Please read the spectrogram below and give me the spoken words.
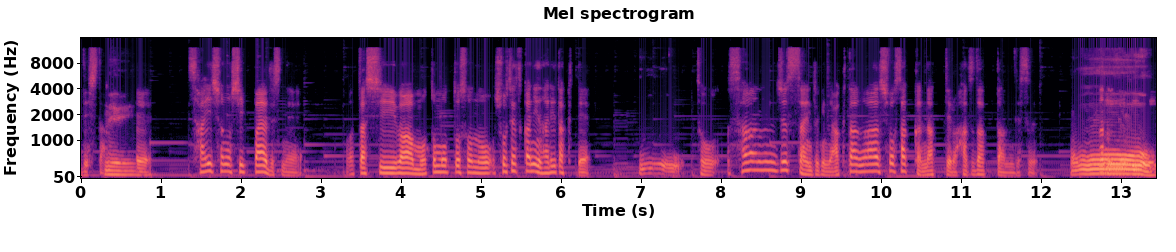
でした。ねで最初の失敗はですね、私はもともとその小説家になりたくて、そう、30歳の時に芥川賞作家になってるはずだったんです。おお。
